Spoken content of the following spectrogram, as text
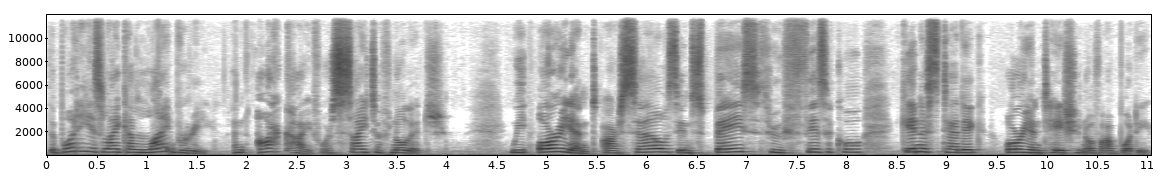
The body is like a library, an archive or site of knowledge. We orient ourselves in space through physical, kinesthetic orientation of our body.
